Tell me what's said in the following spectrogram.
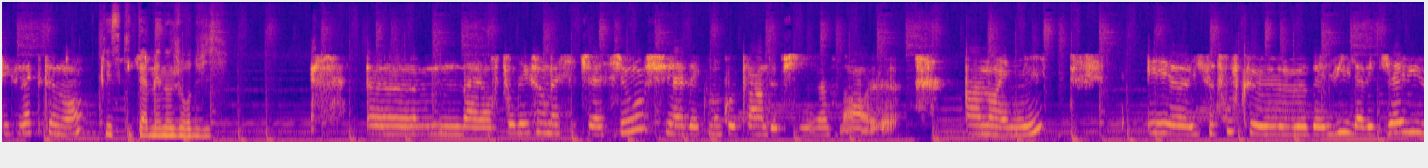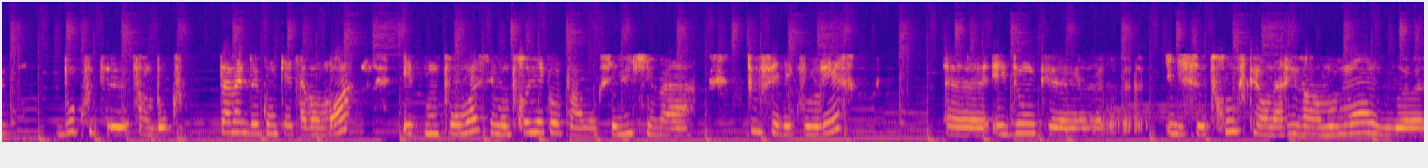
exactement. Qu'est-ce qui t'amène aujourd'hui? Euh, bah alors pour décrire ma situation, je suis avec mon copain depuis maintenant euh, un an et demi. Et euh, il se trouve que bah, lui, il avait déjà eu beaucoup de... Enfin beaucoup, pas mal de conquêtes avant moi. Et pour moi, c'est mon premier copain. Donc c'est lui qui m'a tout fait découvrir. Euh, et donc, euh, il se trouve qu'on arrive à un moment où euh,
